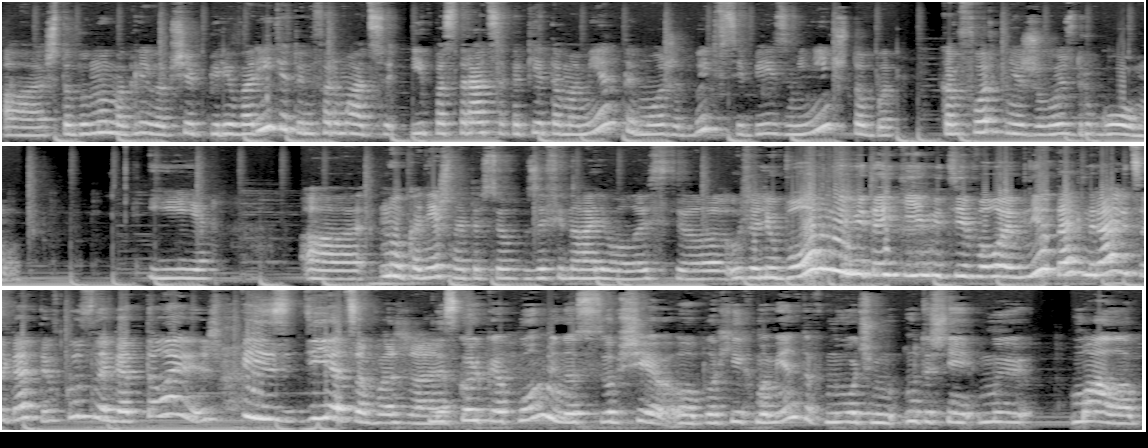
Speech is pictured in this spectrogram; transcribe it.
А, чтобы мы могли вообще переварить эту информацию и постараться какие-то моменты, может быть, в себе изменить, чтобы комфортнее жилось другому. И, а, ну, конечно, это все зафиналивалось а, уже любовными такими, типа, ой, мне так нравится, как ты вкусно готовишь, пиздец обожаю. Насколько я помню, у нас вообще э, плохих моментов, ну, очень, ну, точнее, мы мало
